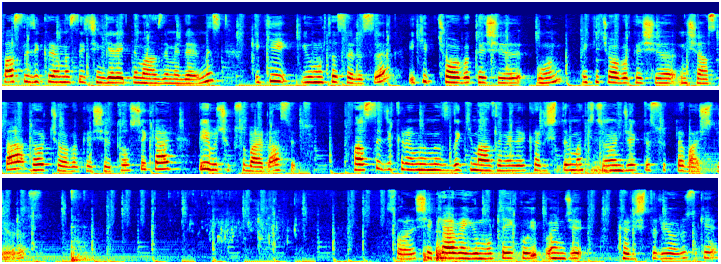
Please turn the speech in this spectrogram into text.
Pastacı kreması için gerekli malzemelerimiz 2 yumurta sarısı, 2 çorba kaşığı un, 2 çorba kaşığı nişasta, 4 çorba kaşığı toz şeker, 1,5 su bardağı süt. Pastacı kremamızdaki malzemeleri karıştırmak için öncelikle sütle başlıyoruz. Sonra şeker ve yumurtayı koyup önce karıştırıyoruz ki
